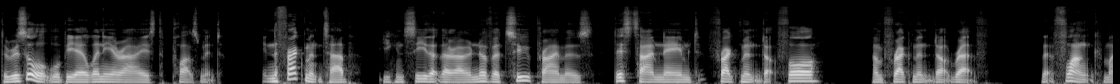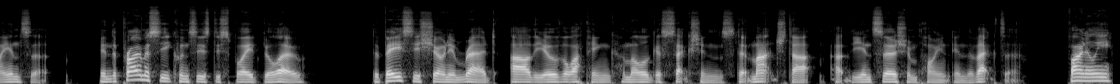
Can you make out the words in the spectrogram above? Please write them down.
The result will be a linearized plasmid. In the fragment tab, you can see that there are another two primers, this time named fragment.for and fragment.rev, that flank my insert. In the primer sequences displayed below, the bases shown in red are the overlapping homologous sections that match that at the insertion point in the vector. Finally,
